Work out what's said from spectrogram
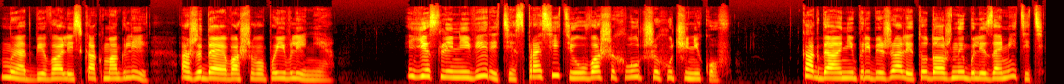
Мы отбивались как могли, ожидая вашего появления. Если не верите, спросите у ваших лучших учеников. Когда они прибежали, то должны были заметить,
